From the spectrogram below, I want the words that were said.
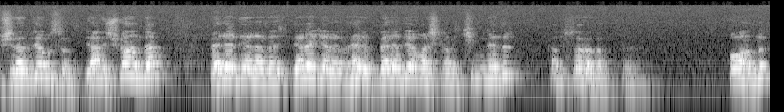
Düşünebiliyor musunuz? Yani şu anda belediyelerde delegelerin her belediye başkanı kim nedir? Tabii sonradan. O anlık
